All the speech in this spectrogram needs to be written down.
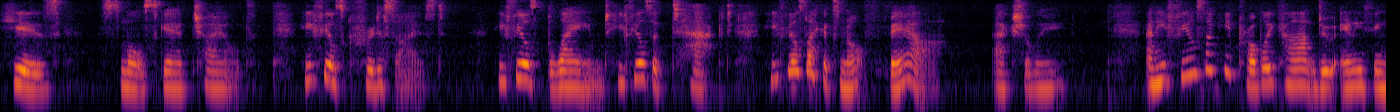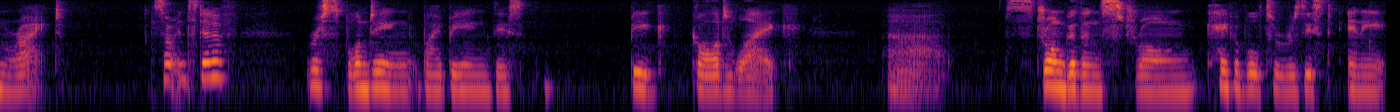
his small, scared child. He feels criticized. He feels blamed. He feels attacked. He feels like it's not fair, actually. And he feels like he probably can't do anything right. So instead of responding by being this big godlike, uh, stronger than strong, capable to resist any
